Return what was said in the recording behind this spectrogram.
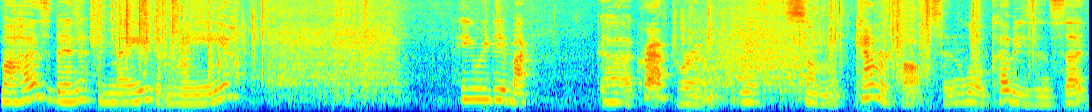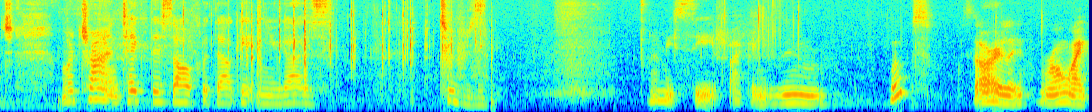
my husband made me, he redid my uh, craft room with some countertops and little cubbies and such. I'm going to try and take this off without getting you guys too... Let me see if I can zoom. Whoops. Sorry, wrong way.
